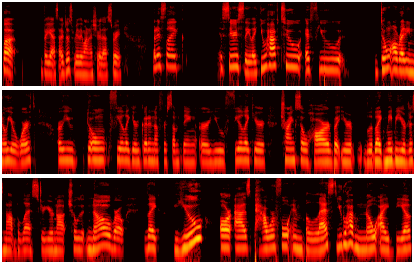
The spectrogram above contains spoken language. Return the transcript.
But, but yes, I just really want to share that story. But it's like, seriously, like, you have to, if you don't already know your worth or you don't feel like you're good enough for something or you feel like you're trying so hard but you're like maybe you're just not blessed or you're not chosen no bro. Like you are as powerful and blessed you don't have no idea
